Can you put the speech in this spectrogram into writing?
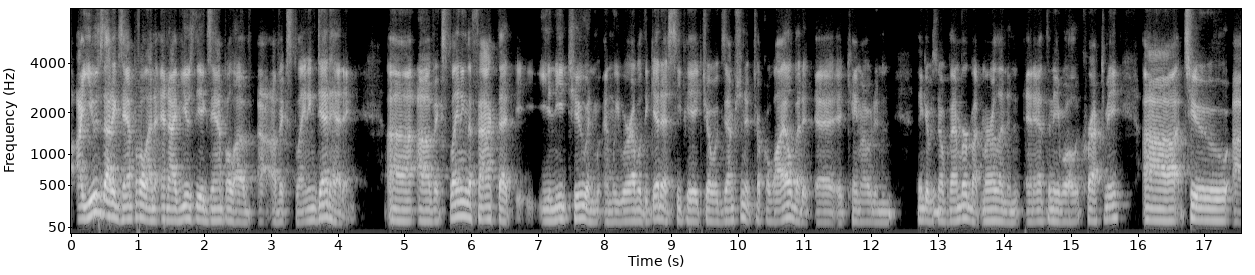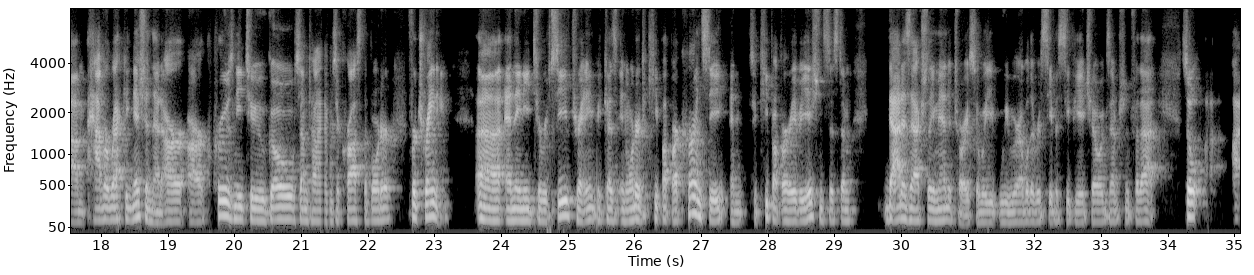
I use that example, and, and I've used the example of, of explaining deadheading, uh, of explaining the fact that you need to, and, and we were able to get a CPHO exemption. It took a while, but it, uh, it came out in, I think it was November, but Merlin and, and Anthony will correct me uh, to um, have a recognition that our, our crews need to go sometimes across the border for training. Uh, and they need to receive training because in order to keep up our currency and to keep up our aviation system, that is actually mandatory. So we, we were able to receive a CPHO exemption for that. So I,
